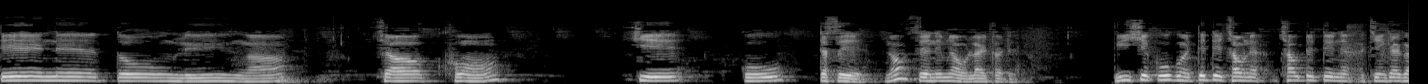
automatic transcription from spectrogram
1 2 3 4 5 6ခွန်းရှစ်ကို30เนาะ10နှစ်မြောက်ကိုလိုက်ထွက်တယ်ဒီ89ခွန်း116နဲ့611နဲ့အချိန်ကက်က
